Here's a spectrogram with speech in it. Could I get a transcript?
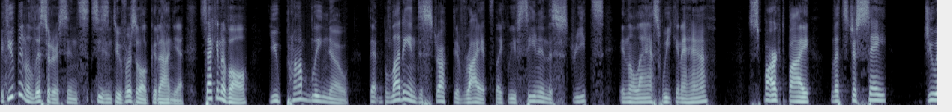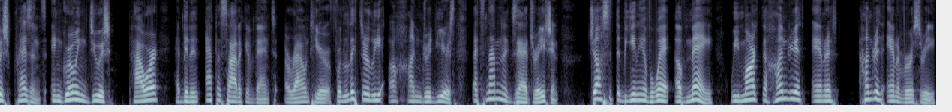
If you've been a listener since season two, first of all, good on you. Second of all, you probably know that bloody and destructive riots like we've seen in the streets in the last week and a half, sparked by, let's just say, Jewish presence and growing Jewish power, had been an episodic event around here for literally a hundred years. That's not an exaggeration. Just at the beginning of, May, we marked the 100th, 100th anniversary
